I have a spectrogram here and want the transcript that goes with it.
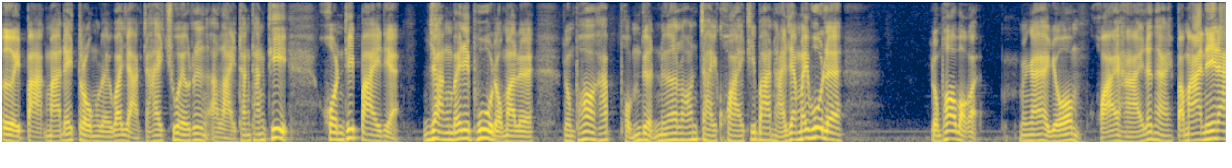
เอ่ยปากมาได้ตรงเลยว่าอยากจะให้ช่วยเรื่องอะไรทั้งทั้งที่คนที่ไปเนี่ย ยังไม่ได้พูดออกมาเลย หลวงพ่อครับ ผมเดือดเนื้อร้อนใจควายที่บ้านหายยังไม่พูดเลย หลวงพ่อบอกอะเป็นไงโยม ควายหายหรือไง ประมาณนี้นะ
